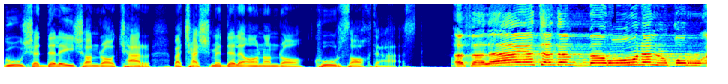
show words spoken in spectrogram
گوش دل ایشان را کر و چشم دل آنان را کور ساخته است. افلا يتدبرون القرآن؟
